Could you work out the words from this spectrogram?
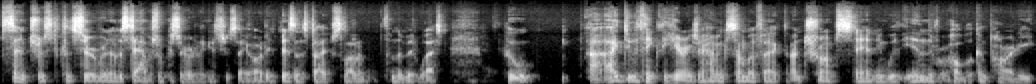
centrist conservative establishment conservative i guess you'd say audience business types a lot of from the midwest who I, I do think the hearings are having some effect on trump's standing within the republican party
